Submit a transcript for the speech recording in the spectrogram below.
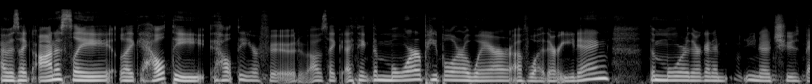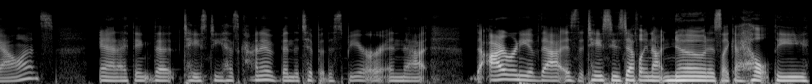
i was like honestly like healthy healthier food. I was like i think the more people are aware of what they're eating the more they're going to you know choose balance. And i think that tasty has kind of been the tip of the spear and that. The irony of that is that tasty is definitely not known as like a healthy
